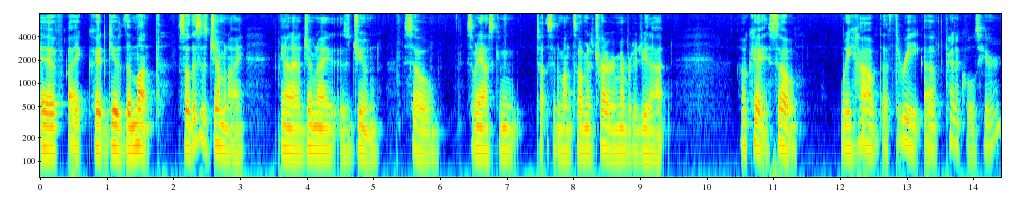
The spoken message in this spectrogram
if I could give the month. So this is Gemini, and uh, Gemini is June. So somebody asked, can say the month, so I'm going to try to remember to do that. Okay, so we have the Three of Pentacles here.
